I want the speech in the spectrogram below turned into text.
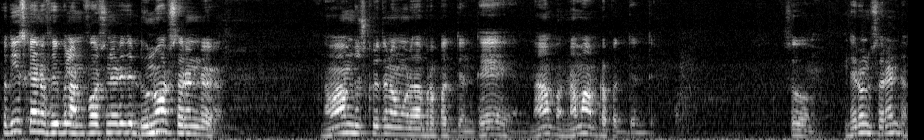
So these kind of people, unfortunately, they do not surrender. Namam dushkritana mudha prapadyante, namam prapadyante. So they don't surrender.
